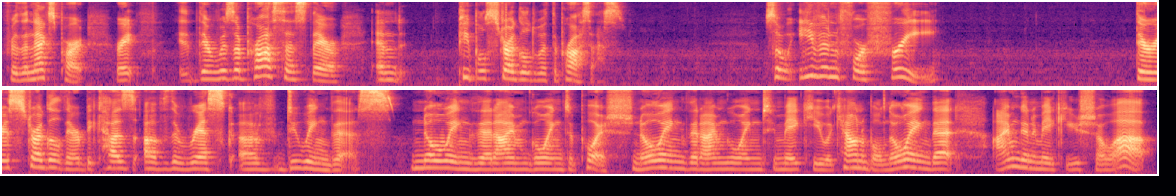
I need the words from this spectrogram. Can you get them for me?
for the next part, right? There was a process there and people struggled with the process. So even for free, there is struggle there because of the risk of doing this, knowing that I'm going to push, knowing that I'm going to make you accountable, knowing that I'm going to make you show up.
